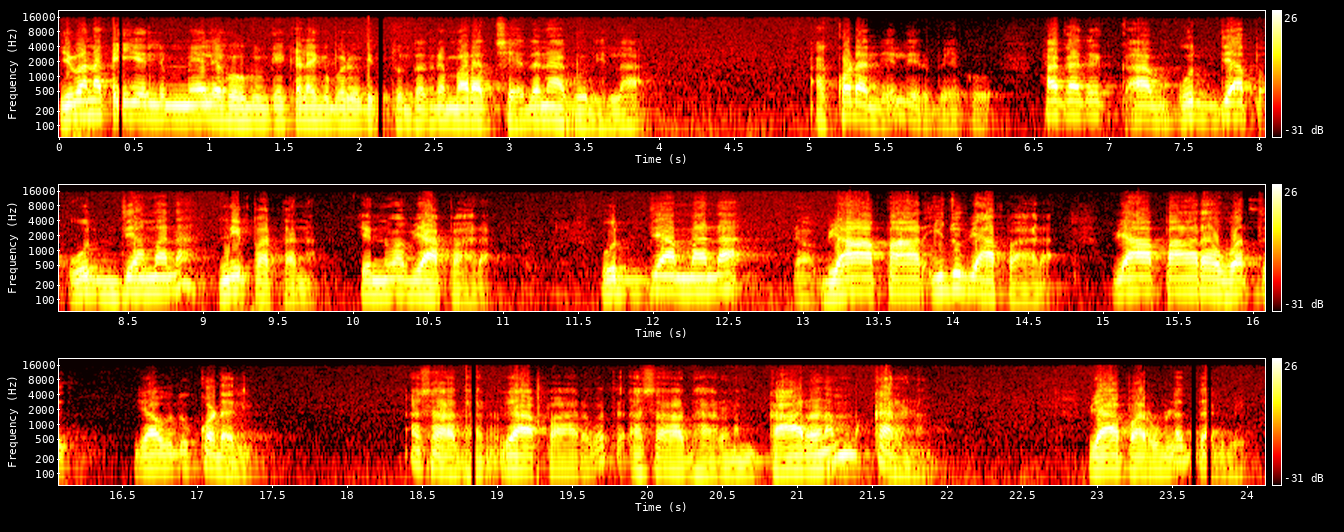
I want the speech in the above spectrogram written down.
ಇವನ ಕೈಯಲ್ಲಿ ಮೇಲೆ ಹೋಗುವಿಕೆ, ಕೆಳಗೆ ಬರುವಿಕಿತ್ತು ಅಂತಂದರೆ ಮರ ಛೇದನೆ ಆಗುವುದಿಲ್ಲ. ಆ ಕೊಡಲಿಯಲ್ಲಿ ಇರಬೇಕು. ಹಾಗಾದರೆ ಉದ್ಯಪ, ಉದ್ಯಮನ ನಿಪತನ ಎನ್ನುವ ವ್ಯಾಪಾರ. ಉದ್ಯಮನ ವ್ಯಾಪಾರ, ಇದು ವ್ಯಾಪಾರ. ವ್ಯಾಪಾರವತ್ ಯಾವುದು ಕೊಡಲಿ? ಅಸಾಧಾರಣ. ವ್ಯಾಪಾರವತ್ ಅಸಾಧಾರಣಂ. ಕಾರಣಂ ಕಾರಣಂ. ವ್ಯಾಪಾರ ಉಳ್ಳದ್ದಾಗಬೇಕು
